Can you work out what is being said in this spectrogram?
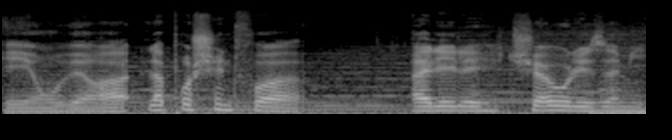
et on verra la prochaine fois. Allez, les, ciao les amis.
